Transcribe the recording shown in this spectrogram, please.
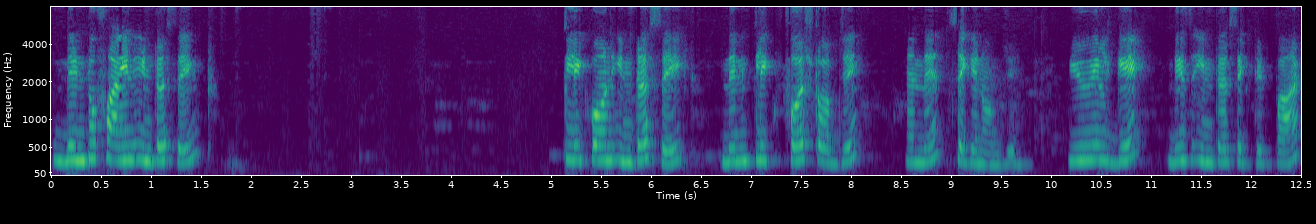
Then to find intersect, click on intersect then click first object and then second object. You will get this intersected part.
